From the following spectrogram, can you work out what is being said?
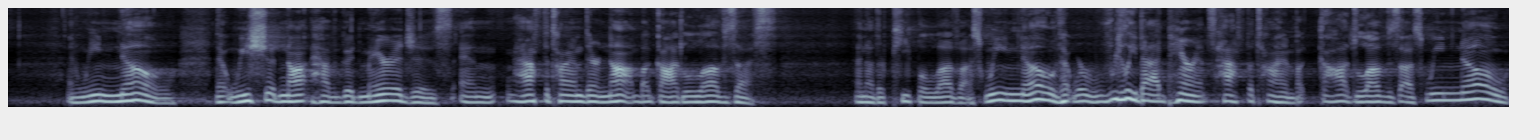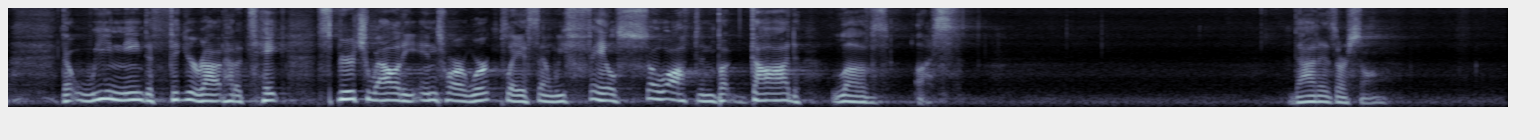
And we know that we should not have good marriages, and half the time they're not, but God loves us and other people love us. We know that we're really bad parents half the time, but God loves us. We know that we need to figure out how to take spirituality into our workplace, and we fail so often, but God loves us. That is our song.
